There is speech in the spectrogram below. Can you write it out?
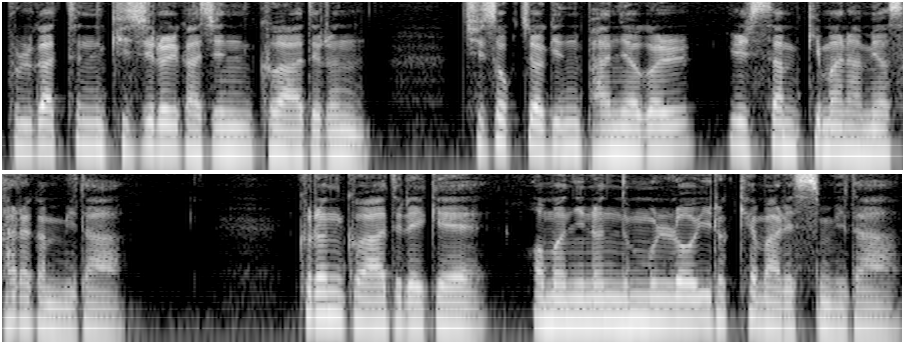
불같은 기질을 가진 그 아들은 지속적인 반역을 일삼기만 하며 살아갑니다. 그런 그 아들에게 어머니는 눈물로 이렇게 말했습니다.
